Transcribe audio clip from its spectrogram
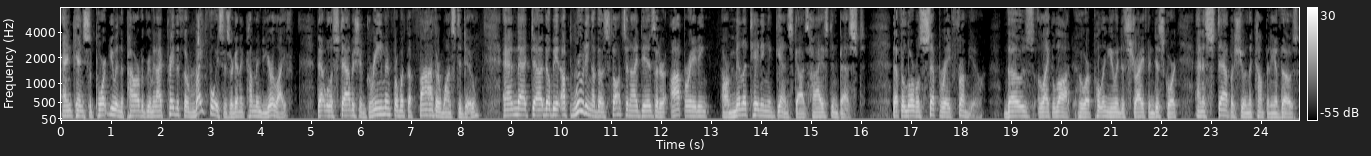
and can support you in the power of agreement. I pray that the right voices are going to come into your life that will establish agreement for what the Father wants to do, and that uh, there'll be an uprooting of those thoughts and ideas that are operating or militating against God's highest and best. That the Lord will separate from you those like Lot who are pulling you into strife and discord and establish you in the company of those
